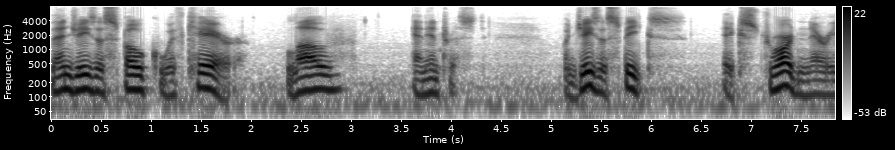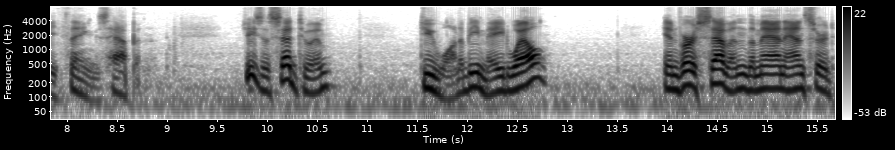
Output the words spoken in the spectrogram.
Then Jesus spoke with care, love, and interest. When Jesus speaks, extraordinary things happen. Jesus said to him, Do you want to be made well? In verse 7, the man answered,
